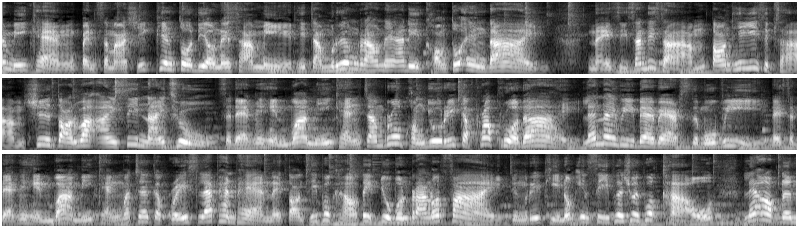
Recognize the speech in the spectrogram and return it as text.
ยมีแข่งเป็นสมาชิกเพียงตัวเดียวในสามีที่จำเรื่องราวในอดีตของตัวเองได้ ในซีซั่นที่ 3 ตอนที่ 23 ชื่อตอนว่า Icy Night 2 แสดงให้เห็นว่ามีแข็งจำรูปของยูริกับครอบครัวได้ และใน We Bear Bears the Movie ได้แสดงให้เห็นว่ามีแข็งมาเจอกับกริสและแพนๆในตอนที่พวกเขาติดอยู่บนรางรถไฟ จึงรีบขี่นกอินทรีเพื่อช่วยพวกเขา และออกเดิน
